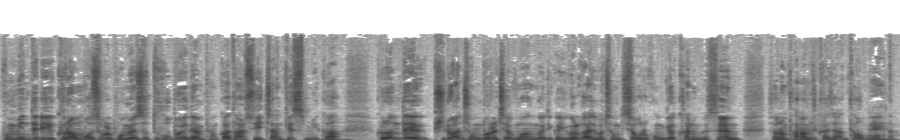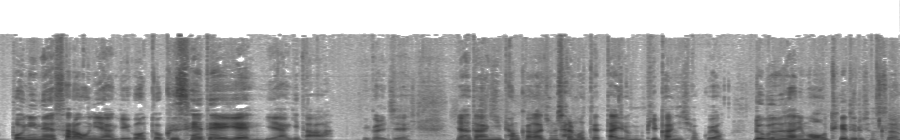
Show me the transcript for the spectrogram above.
국민들이 그런 모습을 보면서 또 후보에 대한 평가도 할 수 있지 않겠습니까? 음. 그런데 필요한 정보를 제공한 거니까 이걸 가지고 정치적으로 공격하는 것은 저는 바람직하지 않다고 네. 봅니다. 본인의 살아온 이야기고 또 그 세대의 음. 이야기다. 이걸 이제 야당이 평가가 좀 잘못됐다 이런 비판이셨고요. 노분 의사님은 어떻게 들으셨어요?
